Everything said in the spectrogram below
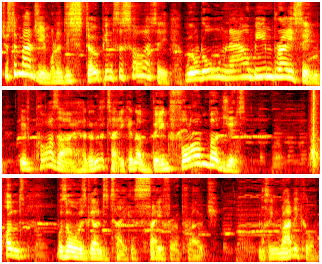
just imagine what a dystopian society we would all now be embracing if Kwasi had undertaken a big full on budget. Hunt was always going to take a safer approach. Nothing radical.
